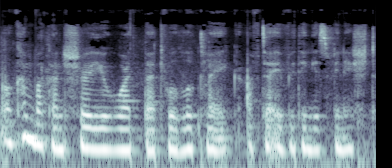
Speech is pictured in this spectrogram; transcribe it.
I'll come back and show you what that will look like after everything is finished.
